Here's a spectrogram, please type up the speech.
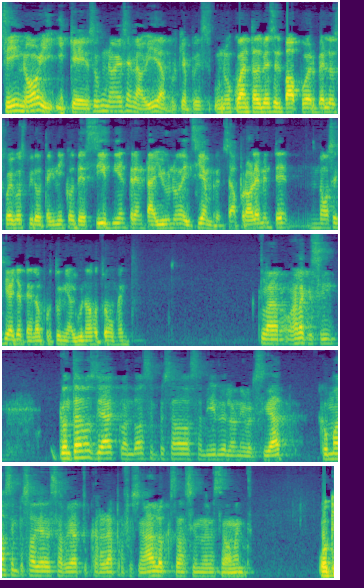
Sí, no, y, y, que eso es una vez en la vida, porque pues uno cuántas veces va a poder ver los Juegos Pirotécnicos de Sydney el 31 de diciembre. O sea, probablemente no sé si haya tenido la oportunidad en algún otro momento. Claro, ojalá que sí. Contanos ya cuando has empezado a salir de la universidad, ¿cómo has empezado ya a desarrollar tu carrera profesional, lo que estás haciendo en este momento? Ok,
